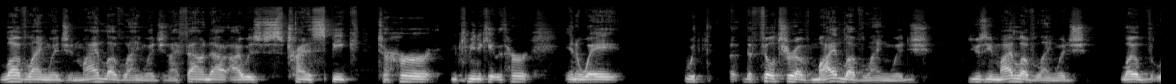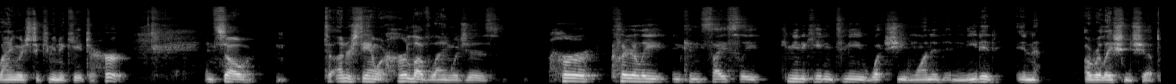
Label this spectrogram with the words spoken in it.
love language and my love language. And I found out I was just trying to speak to her and communicate with her in a way with uh, the filter of my love language, using my love language, love language to communicate to her. And so to understand what her love language is, her clearly and concisely communicating to me what she wanted and needed in a relationship.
